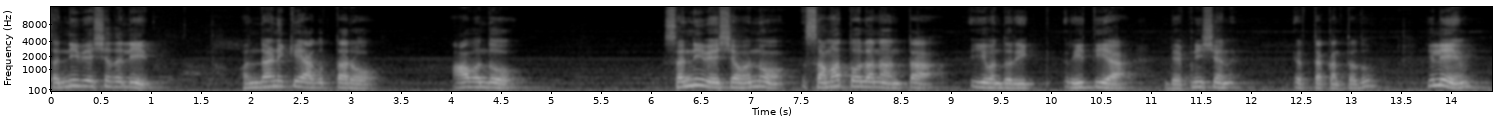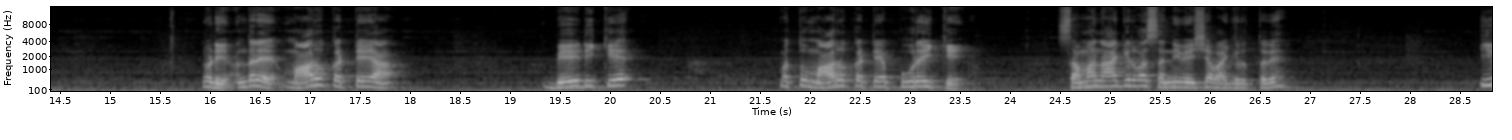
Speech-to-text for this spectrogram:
ಸನ್ನಿವೇಶದಲ್ಲಿ ಹೊಂದಾಣಿಕೆಯಾಗುತ್ತಾರೋ ಆ ಒಂದು ಸನ್ನಿವೇಶವನ್ನು ಸಮತೋಲನ ಅಂತ ಈ ಒಂದು ರೀ, ರೀತಿಯ ಡೆಫಿನಿಷನ್ ಇರ್ತಕ್ಕಂಥದ್ದು. ಇಲ್ಲಿ ನೋಡಿ, ಅಂದರೆ ಮಾರುಕಟ್ಟೆಯ ಬೇಡಿಕೆ ಮತ್ತು ಮಾರುಕಟ್ಟೆಯ ಪೂರೈಕೆ ಸಮನಾಗಿರುವ ಸನ್ನಿವೇಶವಾಗಿರುತ್ತದೆ. ಈ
